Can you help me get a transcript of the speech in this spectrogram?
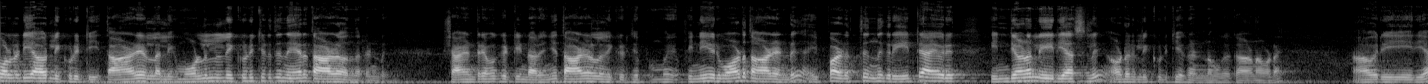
ഓൾറെഡി ആ ഒരു ലിക്വിഡിറ്റി താഴെയുള്ള മുകളിലുള്ള ലിക്വിഡിറ്റി എടുത്ത് നേരെ താഴെ വന്നിട്ടുണ്ട്. ഷാൻഡ്രി നമുക്ക് കിട്ടിയിട്ടുണ്ടാവില്ല. ഇനി താഴെയുള്ള ലിക്വിഡിറ്റി പിന്നെ ഒരുപാട് താഴെ ഉണ്ട് ഇപ്പോൾ അടുത്ത് ഇന്ന് ക്രിയേറ്റ് ആയ ഒരു ഇന്റേർണൽ ഏരിയാസിൽ അവിടെ ഒരു ലിക്വിഡിറ്റി ഒക്കെ ഉണ്ട് നമുക്ക് കാണാം അവിടെ. ആ ഒരു ഏരിയ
